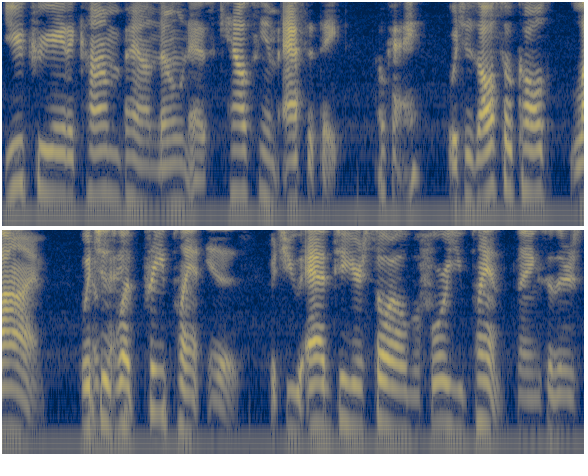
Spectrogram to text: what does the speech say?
you create a compound known as calcium acetate, Okay. which is also called lime, which is what pre-plant is, which you add to your soil before you plant things so there's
